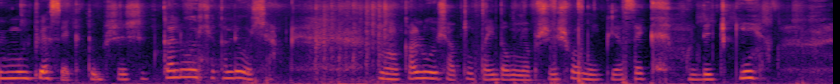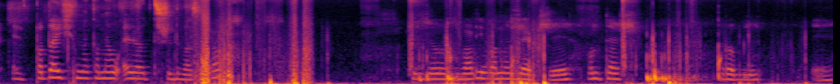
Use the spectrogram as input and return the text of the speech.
Oj, mój piesek tu przyszedł. Kalusia, Kalusia. No, Kalusia tutaj do mnie przyszła, mój piesek, mordyczki. E, Podajcie na kanał Elo320. Czyli to zwariowane rzeczy. On też robi e,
